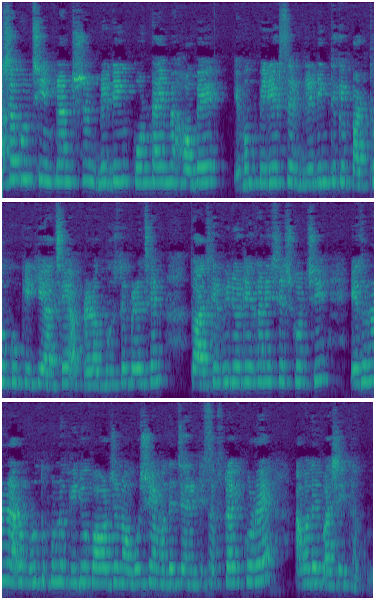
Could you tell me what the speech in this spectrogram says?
আশা করছি ইমপ্লান্টেশন ব্লিডিং কোন টাইমে হবে এবং পিরিয়ডসের ব্লিডিং থেকে পার্থক্য কী কী আছে আপনারা বুঝতে পেরেছেন। তো আজকের ভিডিওটি এখানে শেষ করছি। এ ধরনের আরও গুরুত্বপূর্ণ ভিডিও পাওয়ার জন্য অবশ্যই আমাদের চ্যানেলটি সাবস্ক্রাইব করে আমাদের পাশেই থাকুন।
